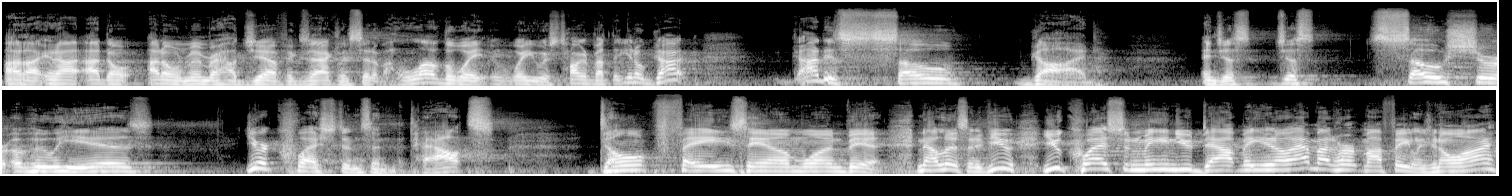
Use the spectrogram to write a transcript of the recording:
But I, you know, I, don't, I don't remember how Jeff exactly said it, but I love the way, the way he was talking about that. You know, God, God is so God and just, just so sure of who he is. Your questions and doubts, don't faze him one bit. Now, listen, if you, you question me and you doubt me, you know, that might hurt my feelings. You know why?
